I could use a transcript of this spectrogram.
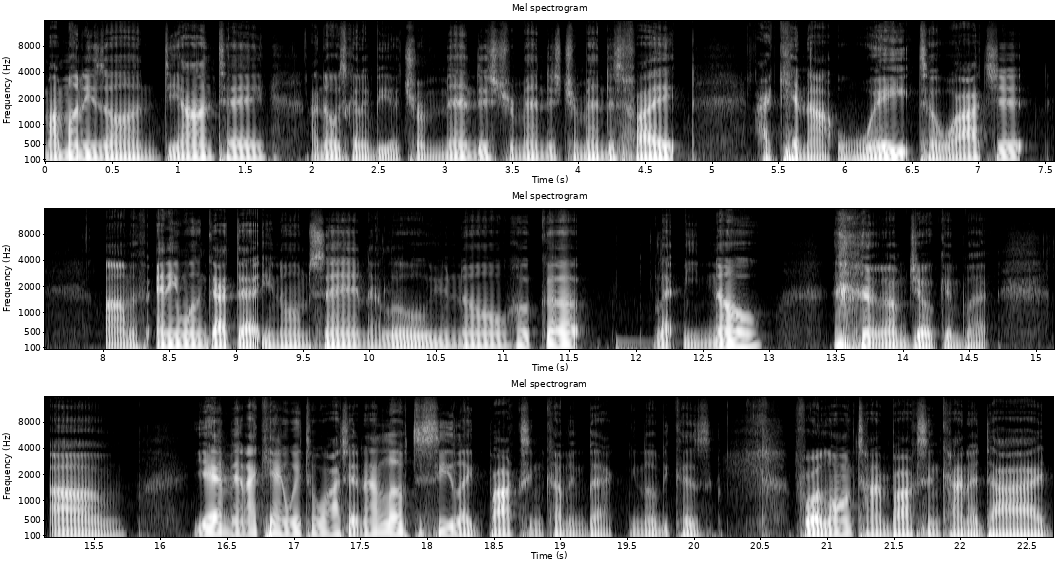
My money's on Deontay. I know it's going to be a tremendous, tremendous, tremendous fight. I cannot wait to watch it. Um, if anyone got that, you know what I'm saying, that little, you know, hookup, let me know. I'm joking, but um, yeah, man, I can't wait to watch it. And I love to see like boxing coming back, you know, because for a long time boxing kind of died.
